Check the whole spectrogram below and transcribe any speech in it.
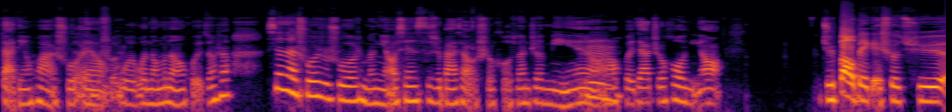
打电话说，哎呀我我能不能回？就是现在说是说什么你要先四十八小时核酸证明，嗯然后回家之后你要就是报备给社区。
